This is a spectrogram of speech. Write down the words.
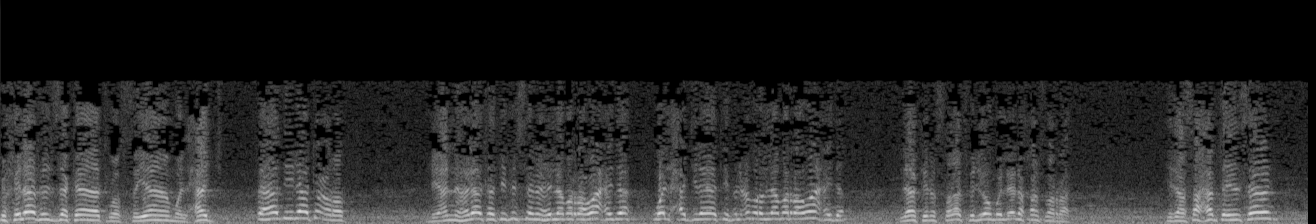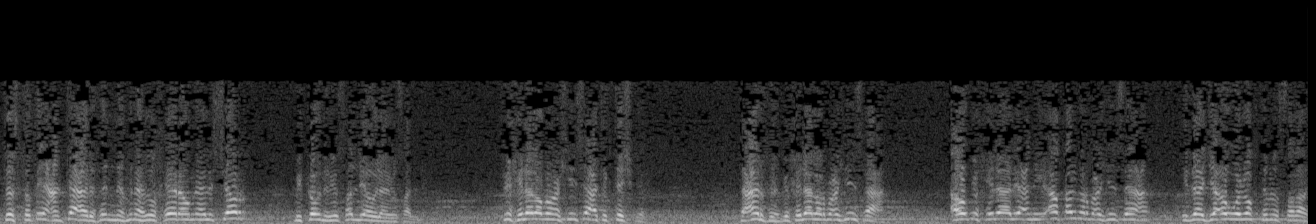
بخلاف الزكاة والصيام والحج فهذه لا تعرف لأنها لا تأتي في السنة إلا مرة واحدة والحج لا يأتي في العمر إلا مرة واحدة. لكن الصلاة في اليوم والليلة خمس مرات. إذا صاحبت إنسان تستطيع أن تعرف أنه من أهل الخير أو من أهل الشر بكونه يصلي أو لا يصلي. في خلال 24 ساعة تكتشفه. تعرفه بخلال 24 ساعة. أو بخلال يعني أقل من 24 ساعة إذا جاء أول وقت من الصلاة.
